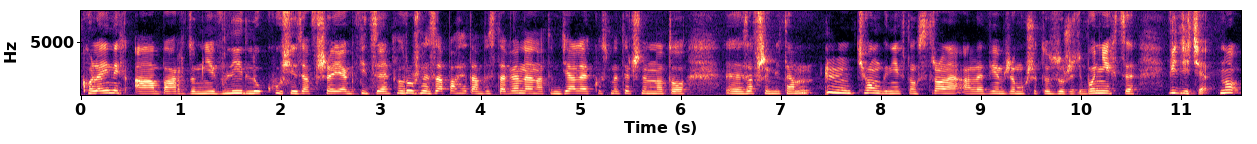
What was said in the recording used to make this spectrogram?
kolejnych, a bardzo mnie w Lidlu kusi zawsze, jak widzę różne zapachy tam wystawione na tym dziale kosmetycznym, no to e, zawsze mnie tam ciągnie w tą stronę, ale wiem, że muszę to zużyć, bo nie chcę. Widzicie, no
